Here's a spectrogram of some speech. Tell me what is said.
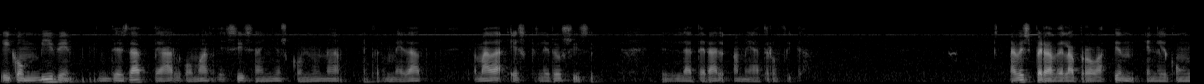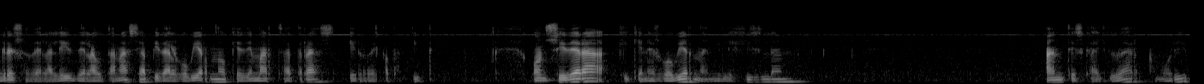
y convive desde hace algo más de 6 años con una enfermedad llamada esclerosis lateral amiotrófica. La víspera de la aprobación en el Congreso de la ley de la eutanasia pide al gobierno que dé marcha atrás y recapacite. Considera que quienes gobiernan y legislan antes que ayudar a morir,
